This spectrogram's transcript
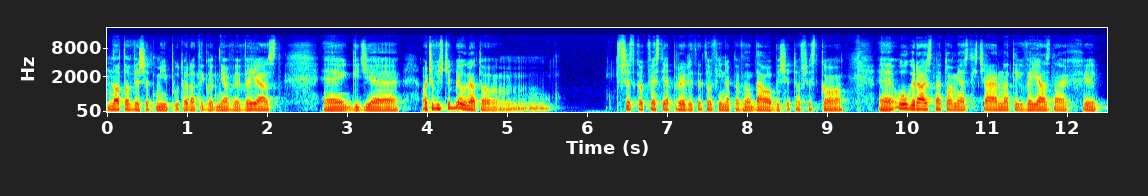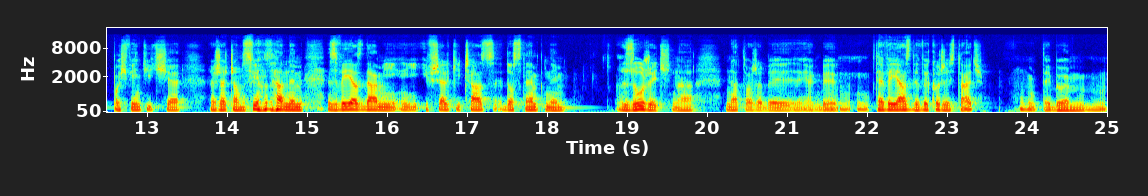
No to wyszedł mi półtora tygodniowy wyjazd, e, gdzie oczywiście był na to wszystko kwestia priorytetów i na pewno dałoby się to wszystko e, ugrać, natomiast chciałem na tych wyjazdach e, poświęcić się rzeczom związanym z wyjazdami i, wszelki czas dostępny zużyć na, na to, żeby jakby te wyjazdy wykorzystać. Tutaj byłem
